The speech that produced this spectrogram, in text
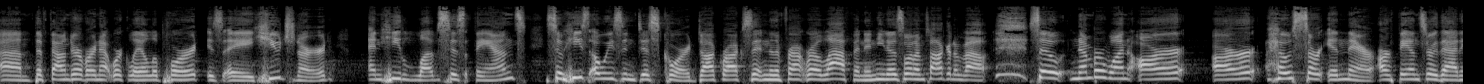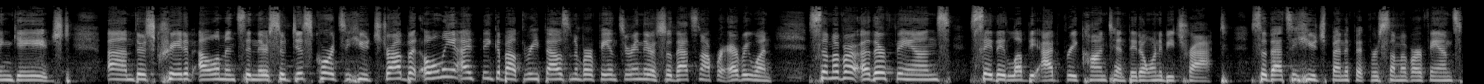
um, the founder of our network, Leo Laporte, is a huge nerd and he loves his fans. So he's always in Discord. Doc Rock's sitting in the front row laughing and he knows what I'm talking about. So number one, our our hosts are in there. Our fans are that engaged. Um, there's creative elements in there. So Discord's a huge draw, but only I think about 3,000 of our fans are in there. So that's not for everyone. Some of our other fans say they love the ad-free content. They don't want to be tracked. So that's a huge benefit for some of our fans.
